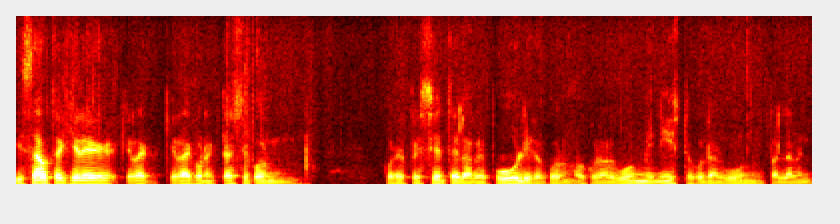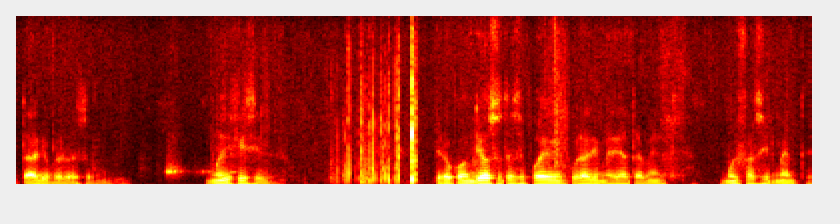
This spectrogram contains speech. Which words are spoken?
Quizá usted quiere, conectarse con, el presidente de la República o con algún ministro, con algún parlamentario, pero eso es muy difícil. Pero con Dios usted se puede vincular inmediatamente, muy fácilmente.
